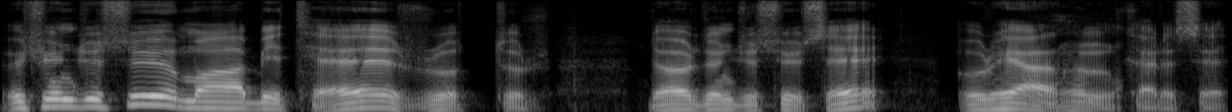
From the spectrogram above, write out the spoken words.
Üçüncüsü Muhabite Rut'tur. Dördüncüsü ise Uriah'ın karısı.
